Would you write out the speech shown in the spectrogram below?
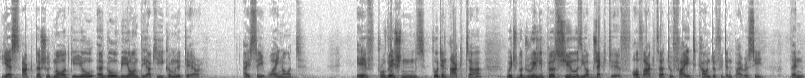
yes, ACTA should not go, uh, go beyond the acquis communautaire. I say, why not? If provisions put in ACTA which would really pursue the objective of ACTA to fight counterfeit and piracy, then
